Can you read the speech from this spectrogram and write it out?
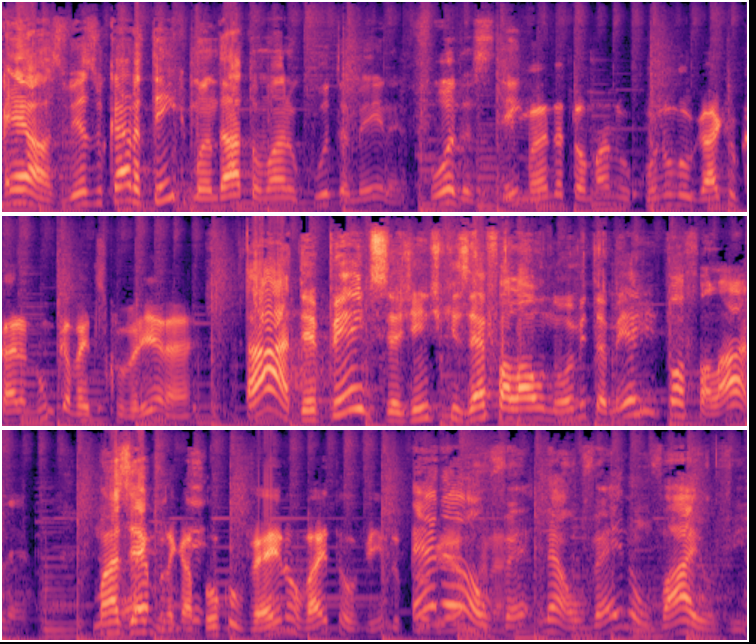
É, às vezes o cara tem que mandar tomar no cu também, né? Foda-se. Tem que... manda tomar no cu num lugar que o cara nunca vai descobrir, né? Ah, depende. Se a gente quiser falar o nome também, a gente pode falar, né? Mas é, é que... daqui a pouco o velho não vai estar tá ouvindo o programa. É, não, né? o velho não vai ouvir.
